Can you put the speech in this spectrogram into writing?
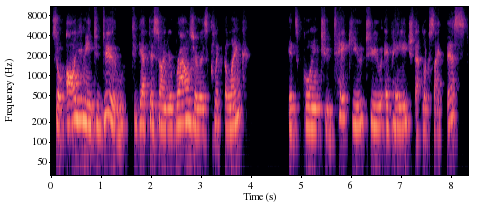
So all you need to do to get this on your browser is click the link. It's going to take you to a page that looks like this.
